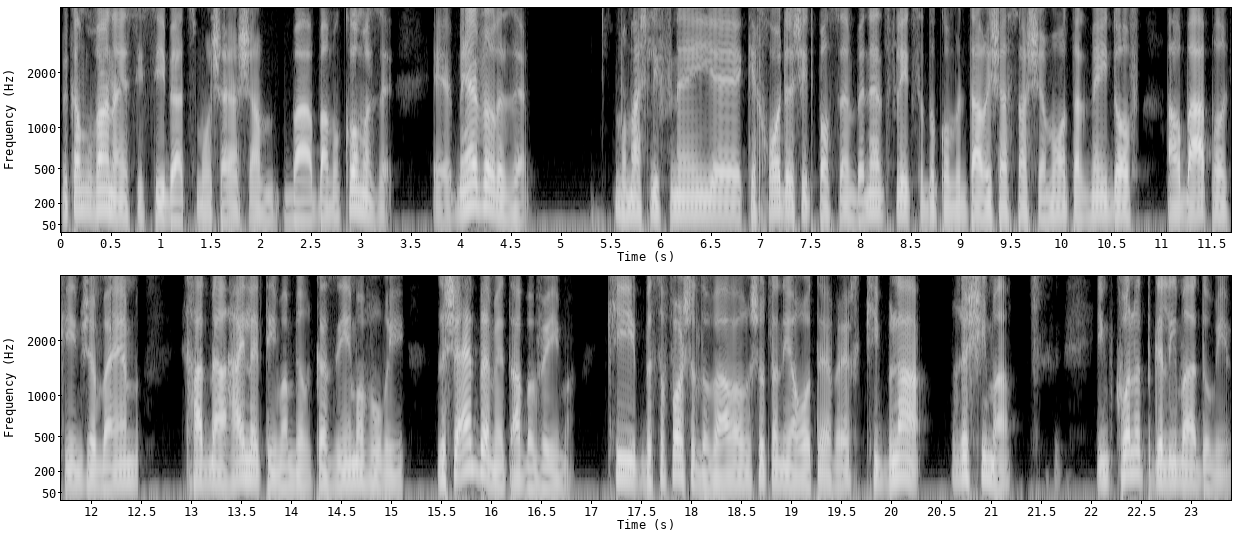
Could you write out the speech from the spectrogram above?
וכמובן ה-SEC בעצמו שהיה שם במקום הזה. Uh, מעבר לזה, ממש לפני uh, כחודש התפרסם בנטפליקס הדוקומנטרי שעשה שמות על מיידוף, ארבעה פרקים שבהם אחד מההיילייטים המרכזיים עבורי זה שאין באמת אבא ואימא. כי בסופו של דבר הרשות לניירות ערך קיבלה רשימה עם כל הדגלים האדומים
